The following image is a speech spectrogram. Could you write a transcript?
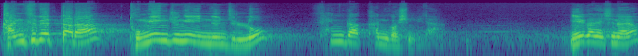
간습에 따라 동행 중에 있는 줄로 생각한 것입니다. 이해가 되시나요?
